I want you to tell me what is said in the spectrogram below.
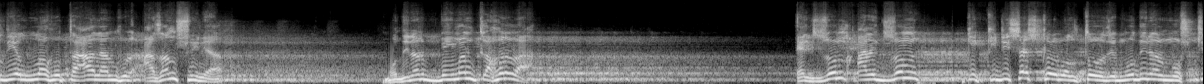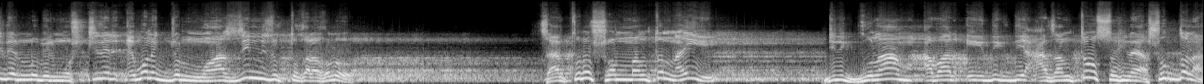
রাদিয়াল্লাহু তাআলা আজান শুইনা মদিনার বেঈমান কাহররা একজন আরেকজনকে ক্রিটিসাইজ করে বলতো যে মদিনার মসজিদের, নবীর মসজিদের এমন একজন মুয়াজ্জিন নিযুক্ত করা হলো, যার কোনো সম্মান তো নাই, যিনি গোলাম আবার এই দিক দিয়ে আজান তো সহিনা শুদ্ধ না।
